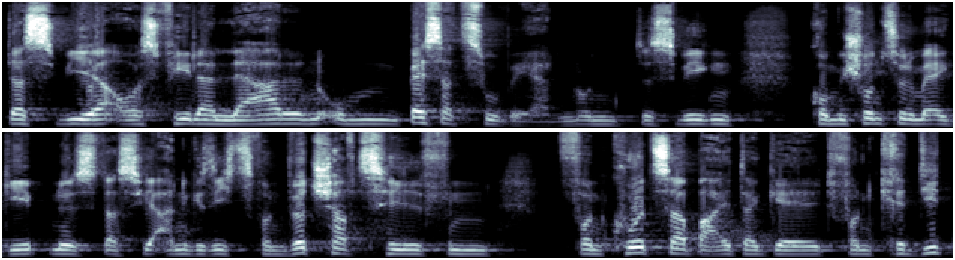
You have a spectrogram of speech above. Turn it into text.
dass wir aus Fehlern lernen, um besser zu werden. Und deswegen komme ich schon zu dem Ergebnis, dass wir angesichts von Wirtschaftshilfen, von Kurzarbeitergeld, von Krediten,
